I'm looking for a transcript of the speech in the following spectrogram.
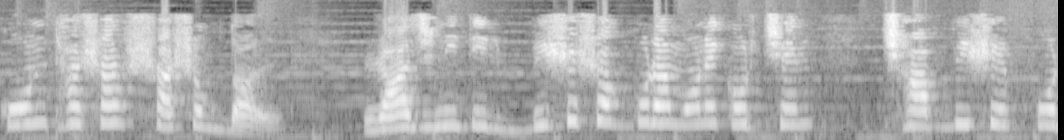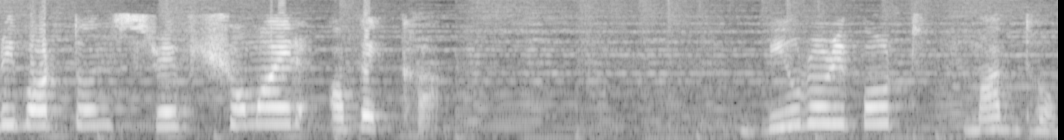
কোণঠাসা শাসক দল? রাজনীতির বিশেষজ্ঞরা মনে করছেন ছাব্বিশে পরিবর্তন স্রেফ সময়ের অপেক্ষা। ব্যুরো রিপোর্ট, মাধ্যম।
